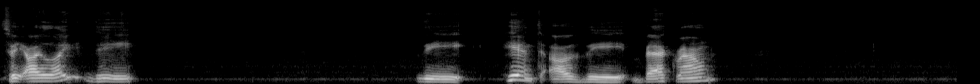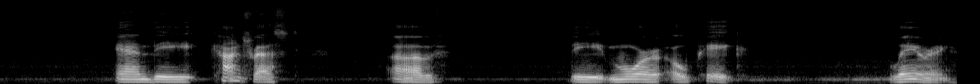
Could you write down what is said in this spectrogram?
See, I like the the hint of the background and the contrast of the more opaque layering.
